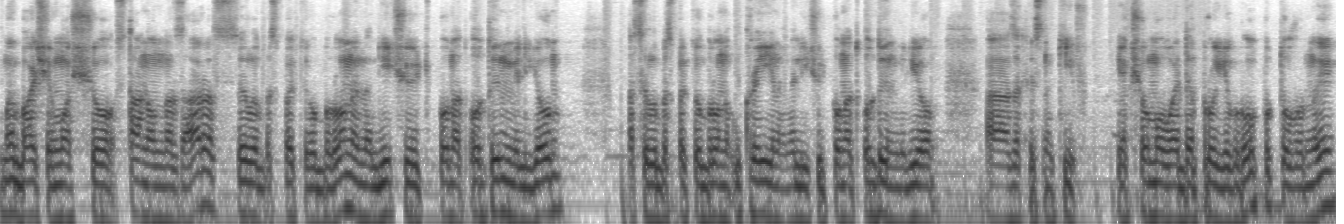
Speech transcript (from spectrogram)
Ми бачимо, що станом на зараз сили безпеки і оборони налічують понад 1 мільйон а Сили безпеки оборони України налічують понад 1 мільйон захисників. Якщо мова йде про Європу, то вони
